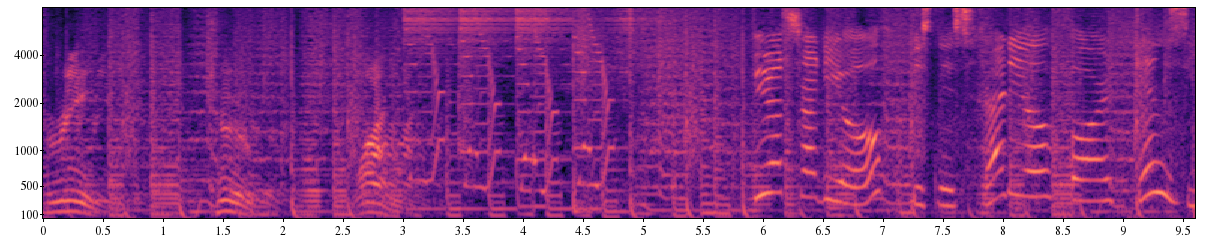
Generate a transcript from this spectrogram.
Three, two, one. Pirates Radio, Business Radio for Gen Z.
